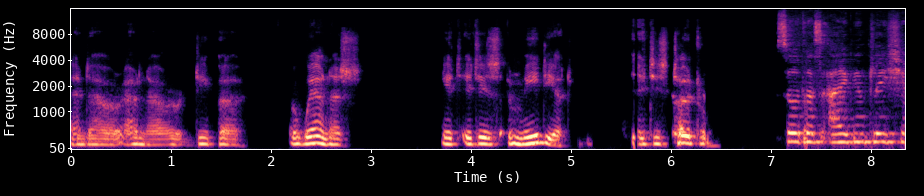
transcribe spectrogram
and our and our deeper awareness it, it is immediate. It is total so dass eigentlich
